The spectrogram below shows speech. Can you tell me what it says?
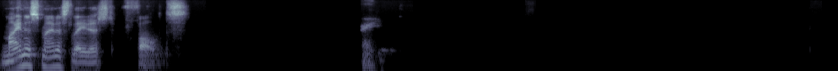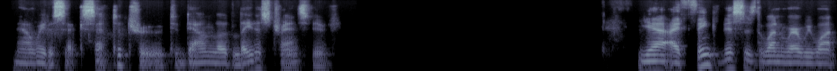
Minus minus latest false. Right. Now, wait a sec, set to true to download latest transitive. Yeah, I think this is the one where we want,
